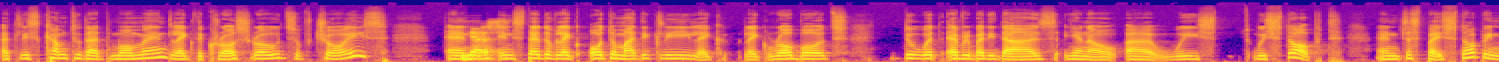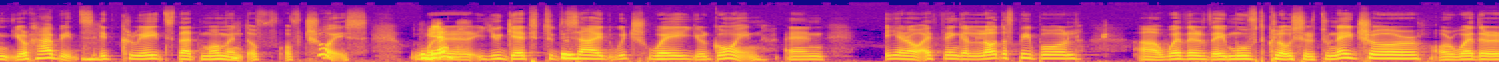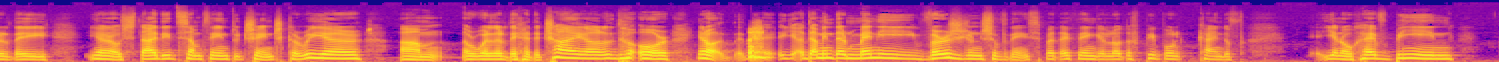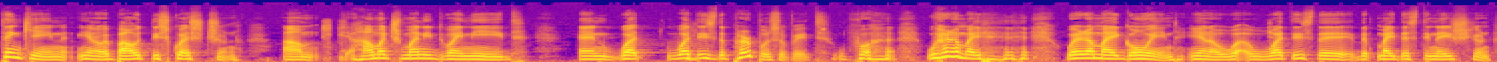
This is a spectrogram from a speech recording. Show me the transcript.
at least come to that moment, like the crossroads of choice. And yes. instead of like automatically like like robots do what everybody does you know uh, we st- we stopped. And just by stopping your habits it creates that moment of, of choice where yes. you get to decide which way you're going. And you know i think a lot of people uh, whether they moved closer to nature or whether they you know studied something to change career um, or whether they had a child, or you know, I mean, there are many versions of this, but I think a lot of people kind of, you know, have been thinking, you know, about this question: um, how much money do I need, and what what is the purpose of it? Where am I? Where am I going? You know, what is the, the my destination?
